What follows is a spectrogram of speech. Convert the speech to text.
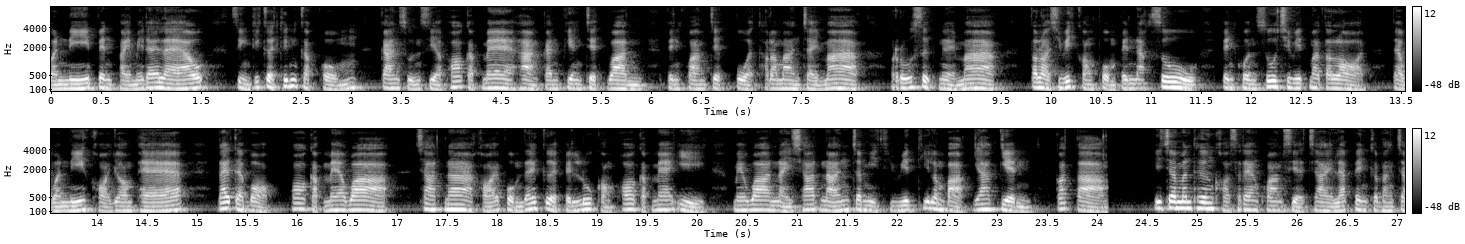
วันนี้เป็นไปไม่ได้แล้ว สิ่งที่เกิดขึ้นกับผม การสูญเสียพ่อกับแม่ห่างกันเพียง 7 วัน เป็นความเจ็บปวดทรมานใจมาก รู้สึกเหนื่อยมาก ตลอดชีวิตของผมเป็นนักสู้ เป็นคนสู้ชีวิตมาตลอด แต่วันนี้ขอยอมแพ้ ได้แต่บอกพ่อกับแม่ว่า ชาติหน้าขอให้ผมได้เกิดเป็นลูกของพ่อกับแม่อีก ไม่ว่าในชาตินั้นจะมีชีวิตที่ลำบากยากเย็นก็ตามดิจันบันเทิงขอแสดงความเสียใจและเป็นกำลังใจ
